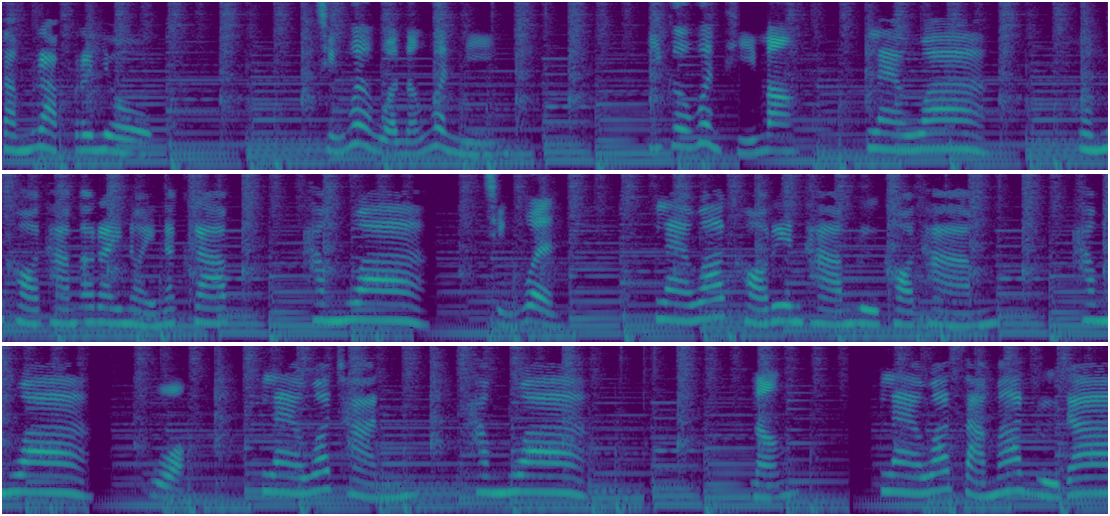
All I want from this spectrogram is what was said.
สำหรับประโยค 请问我能问您一个问题吗？ แปลว่า ผมขอถามอะไรหน่อยนะครับคำว่า 请问 แปลว่าขอเรียนถามหรือขอถามคำว่า 我 แปลว่าฉันคำว่า 能 แปลว่าสามารถหรือได้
